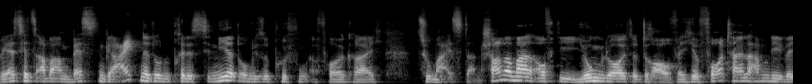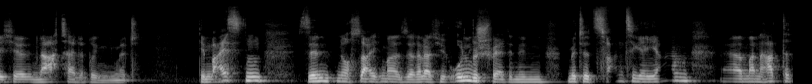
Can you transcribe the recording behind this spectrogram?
Wer ist jetzt aber am besten geeignet und prädestiniert, um diese Prüfung erfolgreich zu meistern? Schauen wir mal auf die jungen Leute drauf. Welche Vorteile haben die? Welche Nachteile bringen die mit? Die meisten sind noch, sage ich mal, sehr relativ unbeschwert in den Mitte 20er Jahren. Äh, man hat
